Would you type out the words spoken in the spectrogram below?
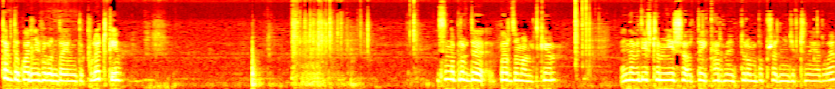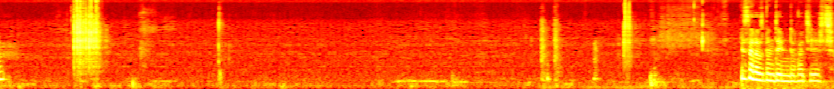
Tak dokładnie wyglądają te kuleczki. Są naprawdę bardzo malutkie. Nawet jeszcze mniejsze od tej karmy, którą poprzednio dziewczyny jadły. I zaraz będę im dawać jeść.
